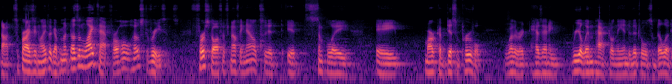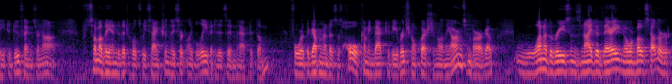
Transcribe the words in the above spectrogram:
not surprisingly, the government doesn't like that for a whole host of reasons. First off, if nothing else, it, it's simply a mark of disapproval, whether it has any real impact on the individual's ability to do things or not. For some of the individuals we sanction, they certainly believe it has impacted them. For the government as a whole, coming back to the original question on the arms embargo, one of the reasons neither they nor most other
